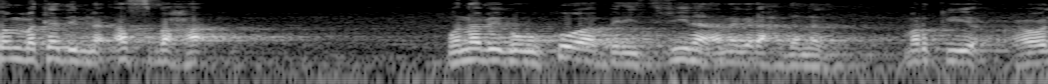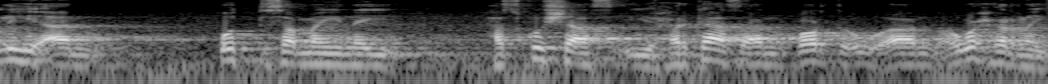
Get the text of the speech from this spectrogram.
uma kadibna asbaxa nabiga uu ku aaberifiina anaga dhexdanaga markii xoolihii aan u samaynay haskushaas iyo xerkahaas aan qoorta aan ugu xirnay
